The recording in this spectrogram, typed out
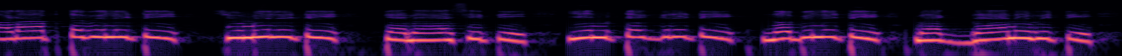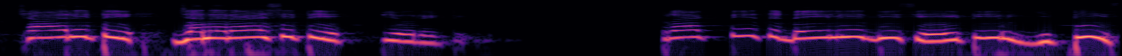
adaptability, humility, tenacity, integrity, nobility, magnanimity, charity, generosity, purity. Practice daily these 18 itties.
